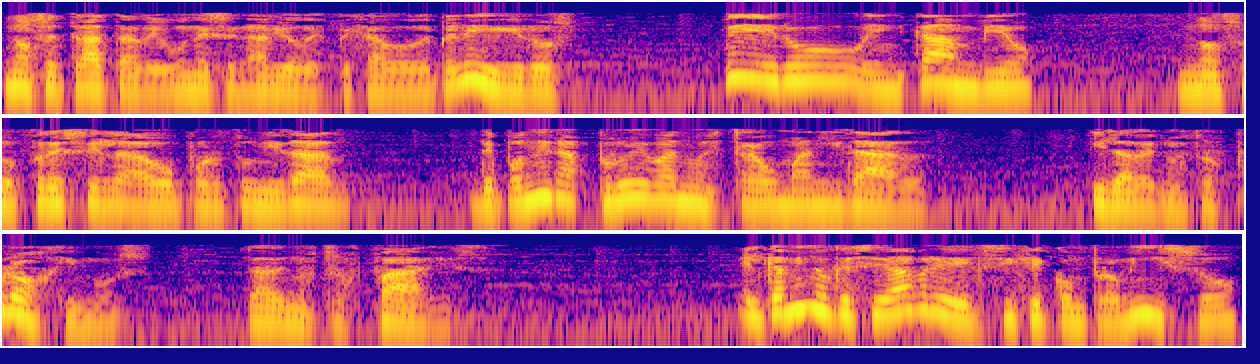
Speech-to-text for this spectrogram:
No se trata de un escenario despejado de peligros, pero, en cambio, nos ofrece la oportunidad de poner a prueba nuestra humanidad y la de nuestros prójimos, la de nuestros pares. El camino que se abre exige compromiso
